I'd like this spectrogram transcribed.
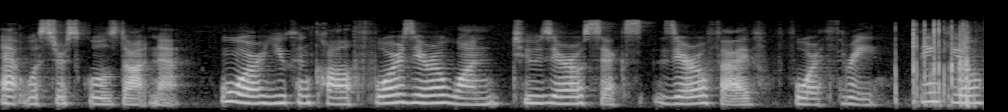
at worcesterschools.net. Or you can call 401 206 0543. Thank you.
